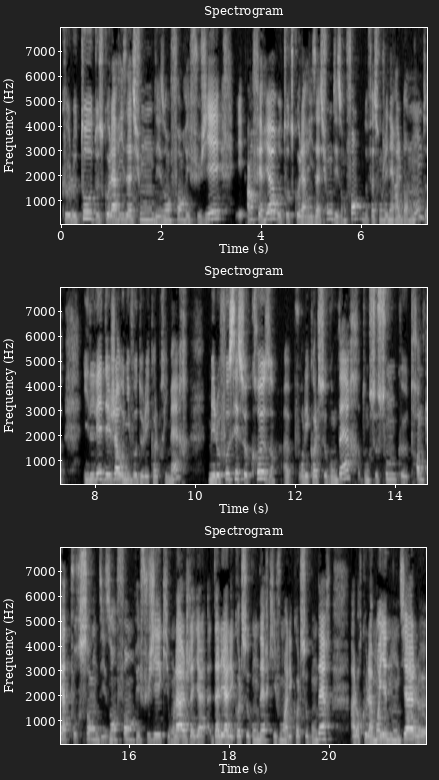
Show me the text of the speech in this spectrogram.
que le taux de scolarisation des enfants réfugiés est inférieur au taux de scolarisation des enfants de façon générale dans le monde. Il l'est déjà au niveau de l'école primaire mais le fossé se creuse euh, pour l'école secondaire. Donc ce sont que 34% des enfants réfugiés qui ont l'âge d'aller à l'école secondaire qui vont à l'école secondaire, alors que la moyenne mondiale euh,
